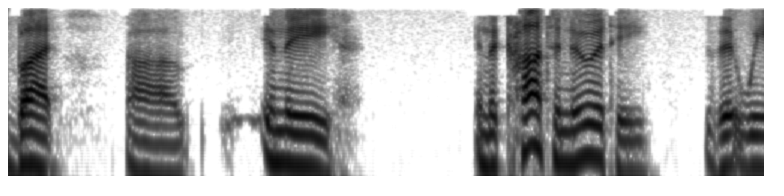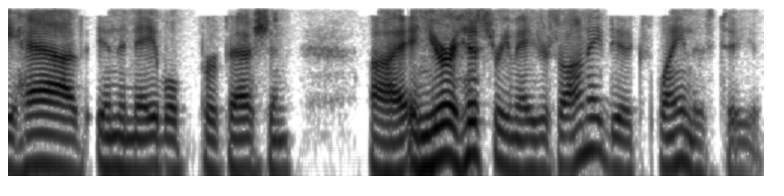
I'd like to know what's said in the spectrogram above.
But uh, in the in the continuity that we have in the naval profession, uh, and you're a history major, so I need to explain this to you.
